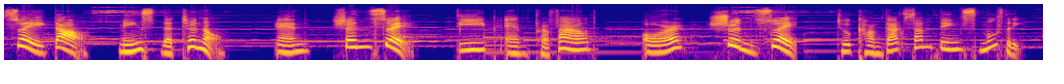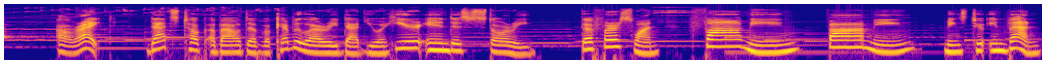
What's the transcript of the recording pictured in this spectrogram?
隧道 means the tunnel, and 深邃 deep and profound, or 顺遂 to conduct something smoothly. All right, let's talk about the vocabulary that you hear in this story. The first one, 发明,发明 means to invent.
